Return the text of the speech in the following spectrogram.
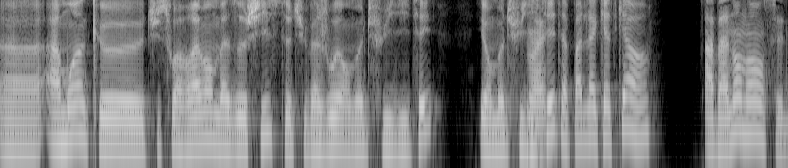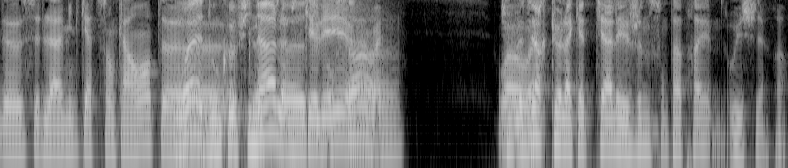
Euh, à moins que tu sois vraiment masochiste, tu vas jouer en mode fluidité. Et en mode fluidité, t'as pas de la 4K. Hein. Ah bah non, non, c'est de, de la 1440. euh, ouais, donc au final, c'est pour ça. ouais. Tu Ouais, veux ouais. dire que la 4K, les jeux ne sont pas prêts? Oui, je suis d'accord.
